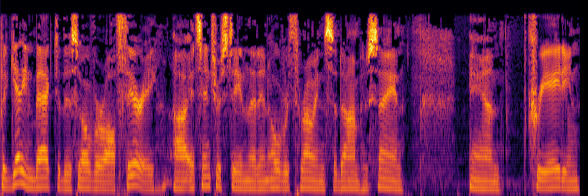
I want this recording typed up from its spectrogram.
But getting back to this overall theory, uh, it's interesting that in overthrowing Saddam Hussein and creating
